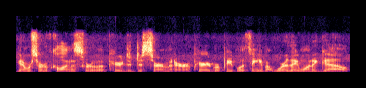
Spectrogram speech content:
you know, we're sort of calling this sort of a period of discernment or a period where people are thinking about where they want to go.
